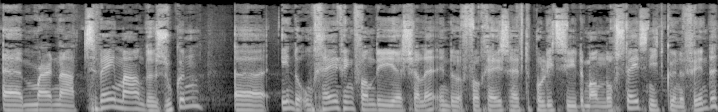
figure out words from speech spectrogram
Uh, maar na twee maanden zoeken. Uh, in de omgeving van die chalet in de Vogezen heeft de politie de man nog steeds niet kunnen vinden.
